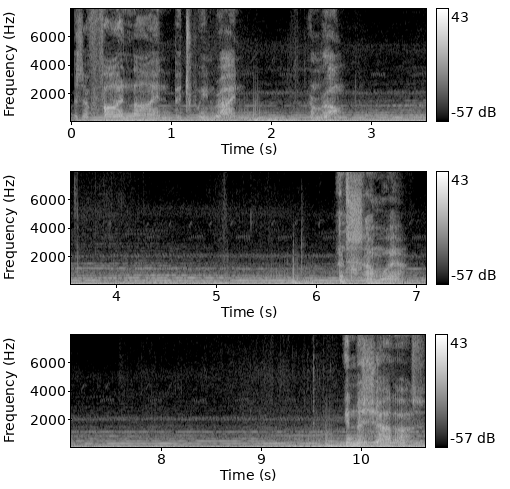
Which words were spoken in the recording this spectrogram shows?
There's a fine line between right and wrong. And somewhere in the shadows,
